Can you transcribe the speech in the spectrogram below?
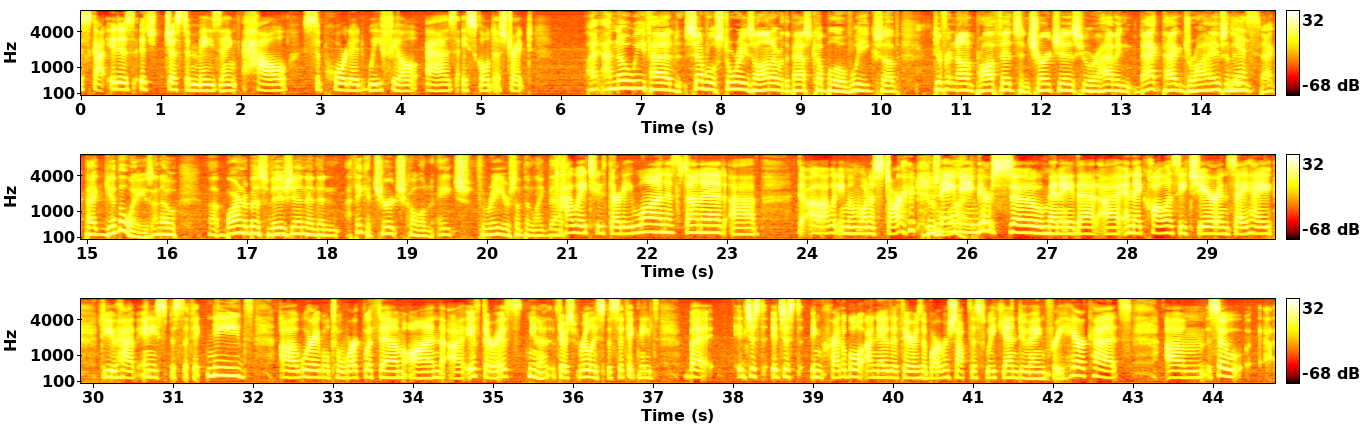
Scott, it is it's just amazing how supported we feel as a school district I, I know we've had several stories on over the past couple of weeks of different nonprofits and churches who are having backpack drives and then Yes. backpack giveaways. I know uh, Barnabas Vision and then I think a church called H3 or something like that. Highway 231 has done it. Uh, oh, I wouldn't even want to start There's naming. There's so many that, uh, and they call us each year and say, "Hey, do you have any specific needs?" Uh, we're able to work with them on uh, if there is, you know, if there's really specific needs. But it just it's just incredible. I know that there is a barbershop this weekend doing free haircuts. Um, so,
